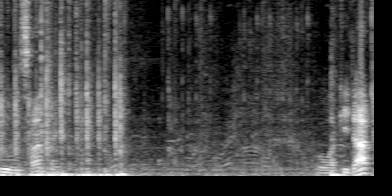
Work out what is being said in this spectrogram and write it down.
Ooh, he's hunting. Lucky duck.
